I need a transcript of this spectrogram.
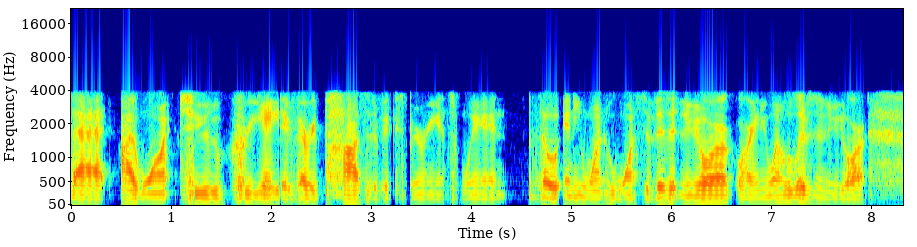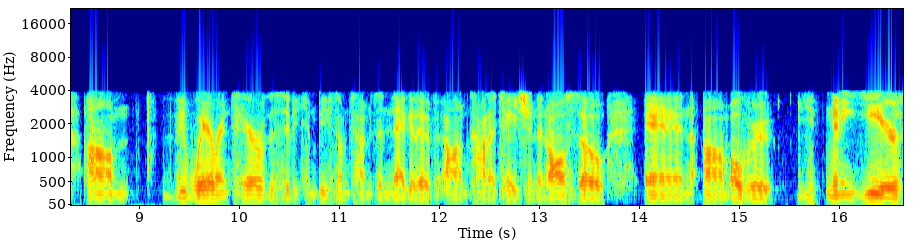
that I want to create a very positive experience when though anyone who wants to visit New York or anyone who lives in New York, um, the wear and tear of the city can be sometimes a negative um, connotation, and also, and um, over many years,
